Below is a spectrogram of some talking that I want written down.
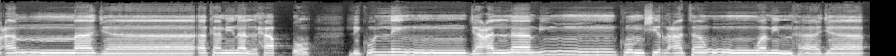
عما جاءك من الحق. لكل جعلنا منكم شرعة ومنهاجا.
